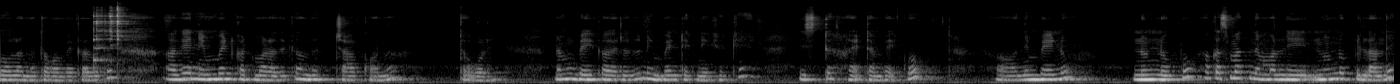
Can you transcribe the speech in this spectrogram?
ಬೌಲನ್ನು ತೊಗೊಬೇಕಾಗುತ್ತೆ. ಹಾಗೆ ನಿಂಬೆಹಣ್ಣು ಕಟ್ ಮಾಡೋದಕ್ಕೆ ಒಂದು ಚಾಕುವನ್ನು ತಗೊಳ್ಳಿ. ನಮ್ಗೆ ಬೇಕಾಗಿರೋದು ನಿಂಬೆಹಣ್ಣು ಟೆಕ್ನಿಕಕ್ಕೆ ಇಷ್ಟು ಐಟಮ್ ಬೇಕು. ನಿಂಬೆಹಣ್ಣು, ನುಣ್ಣುಪ್ಪು, ಅಕಸ್ಮಾತ್ ನಮ್ಮಲ್ಲಿ ನುಣ್ಣುಪ್ಪಿಲ್ಲ ಅಂದರೆ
